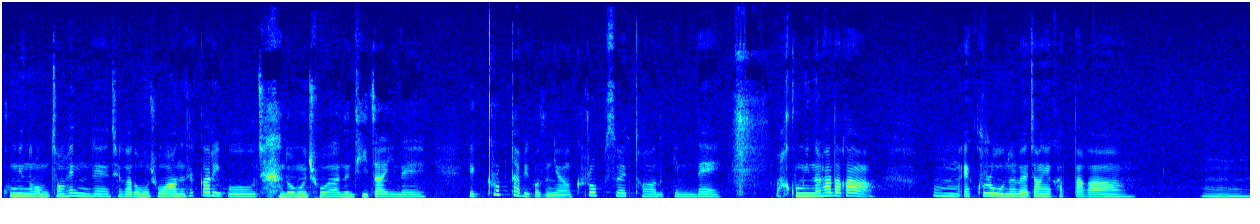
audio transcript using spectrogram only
고민을 엄청 했는데 제가 너무 좋아하는 색깔이고 제가 너무 좋아하는 디자인의 이게 크롭탑이거든요. 크롭 스웨터 느낌인데 막 고민을 하다가 음, 에쿠로 오늘 매장에 갔다가 음,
